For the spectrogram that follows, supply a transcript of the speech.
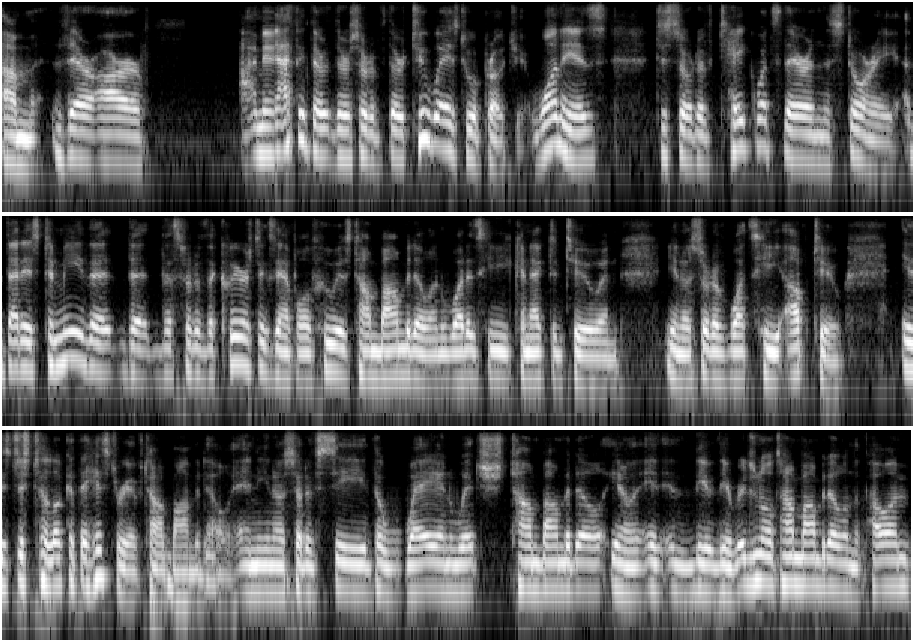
um, there are. I mean, I think there, there are sort of there are two ways to approach it. One is to sort of take what's there in the story. That is, to me, the the the sort of the clearest example of who is Tom Bombadil and what is he connected to, and you know, sort of what's he up to, is just to look at the history of Tom Bombadil and you know, sort of see the way in which Tom Bombadil, you know, in, in the the original Tom Bombadil in the poem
